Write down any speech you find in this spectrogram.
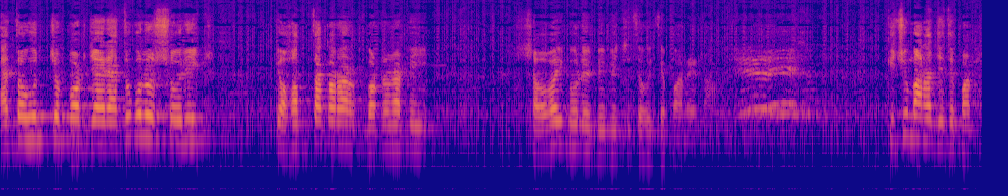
এত উচ্চ পর্যায়ের এতগুলো সৈনিককে হত্যা করার ঘটনাটি স্বাভাবিক বলে বিবেচিত হইতে পারে না। কিছু মারা যেতে পারত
